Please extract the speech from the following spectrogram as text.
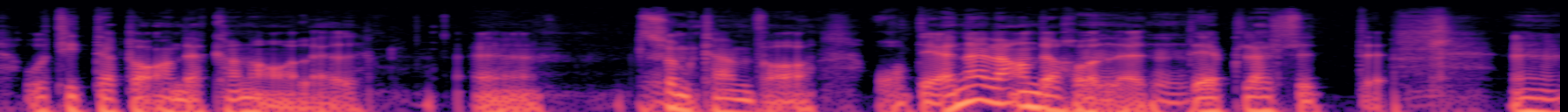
och titta på andra kanaler. Eh, mm. Som kan vara åt det ena eller andra mm, hållet. Mm. Det är plötsligt eh,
